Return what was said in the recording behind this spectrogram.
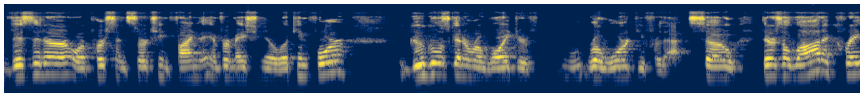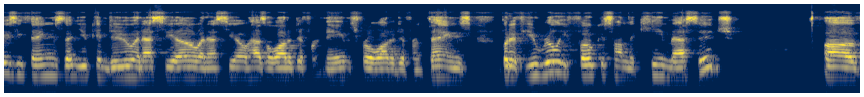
visitor or person searching find the information you're looking for, Google's going to reward your reward you for that. So there's a lot of crazy things that you can do in SEO, and SEO has a lot of different names for a lot of different things. But if you really focus on the key message of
